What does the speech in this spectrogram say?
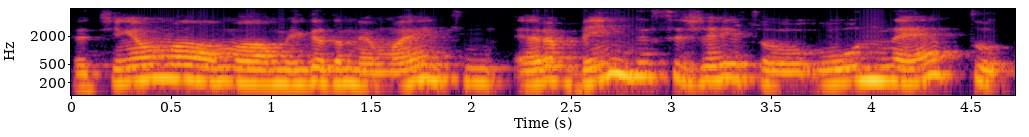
eu tinha uma, uma amiga da minha mãe que era bem desse jeito. O neto,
